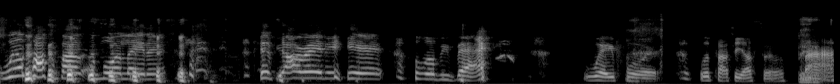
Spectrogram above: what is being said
We'll talk about it more later. if y'all ready to hear it, we'll be back. Wait for it. We'll talk to y'all soon. Bye.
